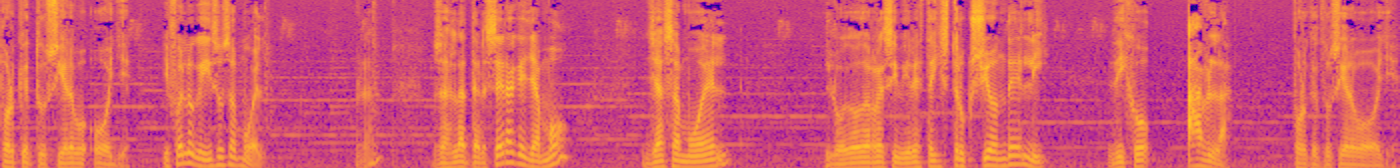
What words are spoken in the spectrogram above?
porque tu siervo oye. Y fue lo que hizo Samuel. O sea, es la tercera que llamó, ya Samuel, luego de recibir esta instrucción de Elí, dijo, habla, porque tu siervo oye.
